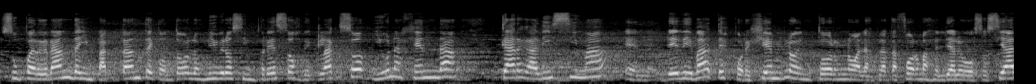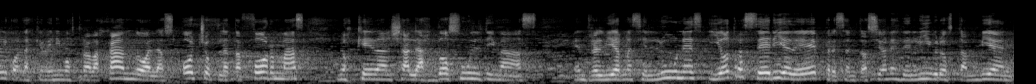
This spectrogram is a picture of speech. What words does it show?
súper grande, impactante, con todos los libros impresos de Claxo y una agenda cargadísima de debates, por ejemplo, en torno a las plataformas del diálogo social con las que venimos trabajando, a las ocho plataformas, nos quedan ya las dos últimas entre el viernes y el lunes, y otra serie de presentaciones de libros también.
